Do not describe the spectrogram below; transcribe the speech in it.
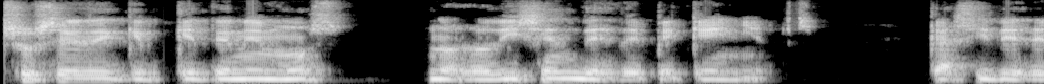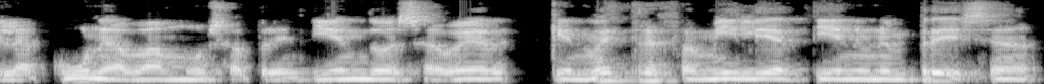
sucede que, que tenemos, nos lo dicen desde pequeños. Casi desde la cuna vamos aprendiendo a saber que nuestra familia tiene una empresa,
